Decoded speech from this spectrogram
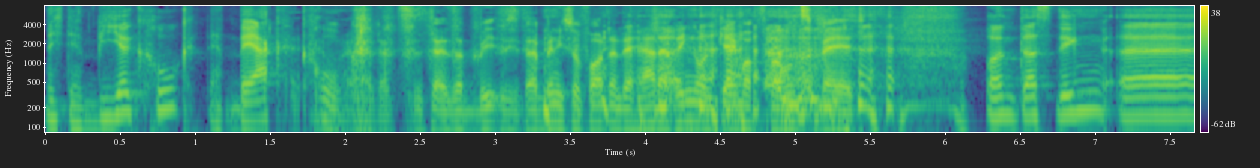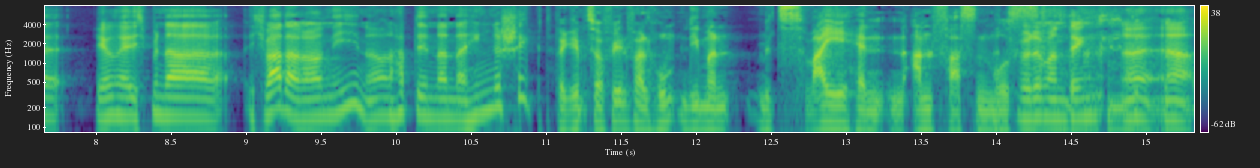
Nicht der Bierkrug, der Bergkrug. Ja, das ist, also, da bin ich sofort in der Herr der Ringe und Game of Thrones Welt. Und das Ding, äh, Junge, ich bin da, ich war da noch nie, ne, und hab den dann da hingeschickt. Da gibt's auf jeden Fall Humpen, die man mit zwei Händen anfassen muss. Würde man denken, ne, ja.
